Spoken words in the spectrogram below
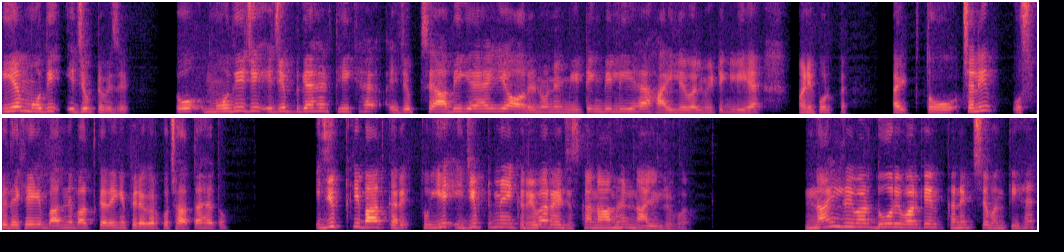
पीएम मोदी इजिप्ट विज़िट तो मोदी जी इजिप्ट गए हैं, ठीक है। इजिप्ट से आ भी गए हैं ये और इन्होंने मीटिंग भी ली है हाई लेवल मीटिंग ली है मणिपुर पे। राइट तो चलिए, उस पर देखेंगे, बाद में बात करेंगे, फिर अगर कुछ आता है तो। इजिप्ट की बात करें तो ये इजिप्ट में एक रिवर है जिसका नाम है नाइल रिवर नाइल रिवर दो रिवर के कनेक्ट से बनती है।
